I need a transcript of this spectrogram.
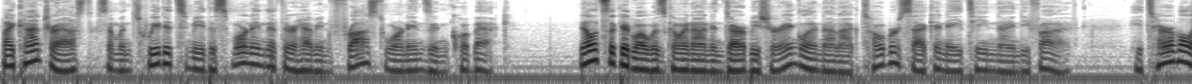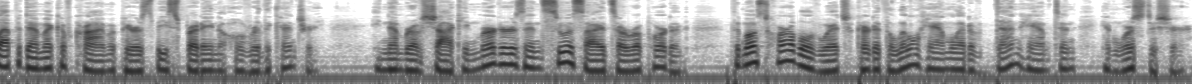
By contrast, someone tweeted to me this morning that they're having frost warnings in Quebec. Now let's look at what was going on in Derbyshire, England on October 2, 1895. A terrible epidemic of crime appears to be spreading over the country. A number of shocking murders and suicides are reported, the most horrible of which occurred at the little hamlet of Dunhampton in Worcestershire.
